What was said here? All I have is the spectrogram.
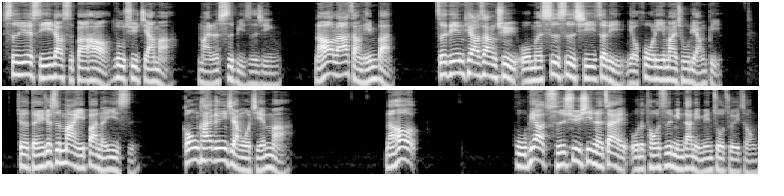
四月十一到十八号陆续加码，买了四笔资金，然后拉涨停板，这天跳上去，我们四四七这里有获利卖出两笔。就等于就是卖一半的意思，公开跟你讲我减码，然后股票持续性的在我的投资名单里面做追踪，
